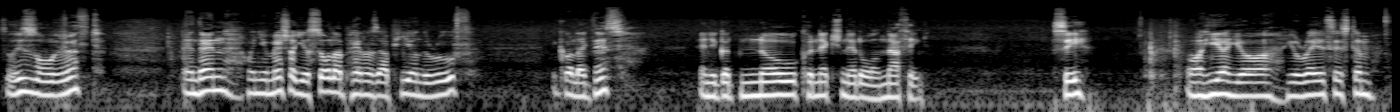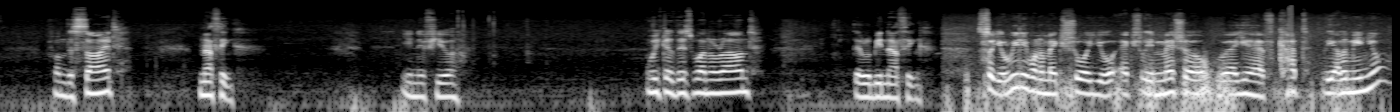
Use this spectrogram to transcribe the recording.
So this is all earthed. And then when you measure your solar panels up here on the roof you go like this and you got no connection at all nothing. See or here your your rail system from the side nothing even if you wiggle this one around there will be nothing. So you really want to make sure you actually measure where you have cut the aluminium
